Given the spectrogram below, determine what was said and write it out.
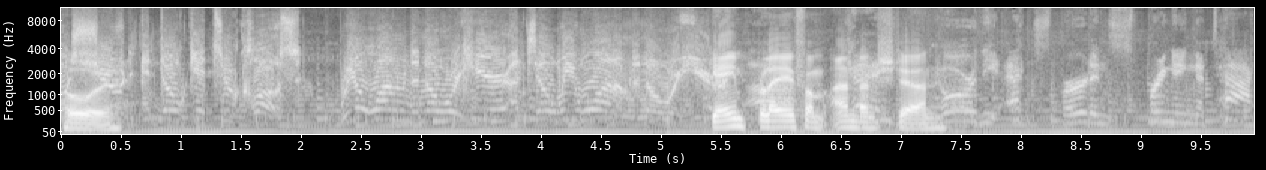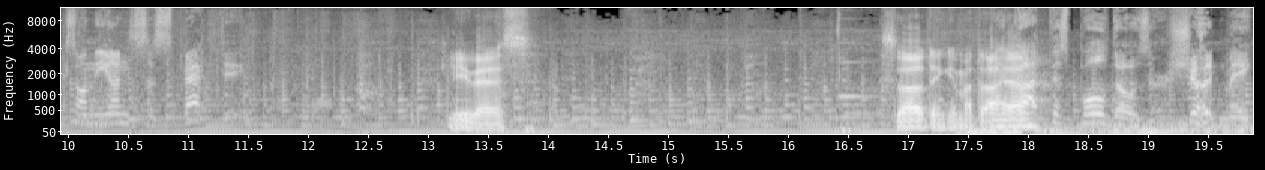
Cool. Gameplay vom anderen Stern. Ich liebe es. So, denke mal daher. This bulldozer should make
